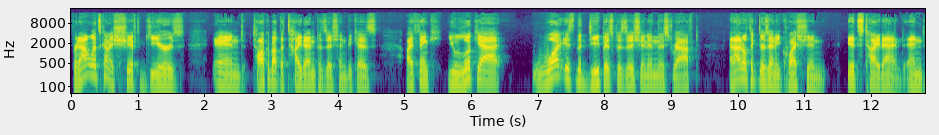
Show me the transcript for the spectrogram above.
for now, let's kind of shift gears and talk about the tight end position because I think you look at what is the deepest position in this draft, and I don't think there's any question it's tight end. And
